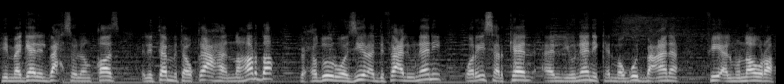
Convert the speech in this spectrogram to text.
في مجال البحث والإنقاذ اللي تم توقيعها النهاردة بحضور وزير الدفاع اليوناني ورئيس أركان اليوناني كان موجود معانا في المناورة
